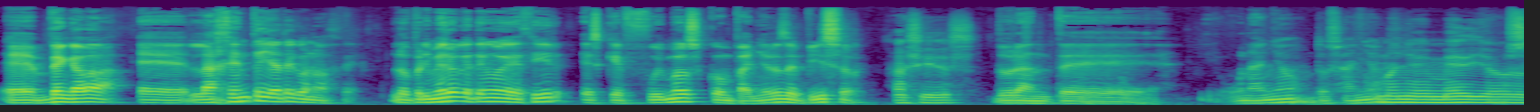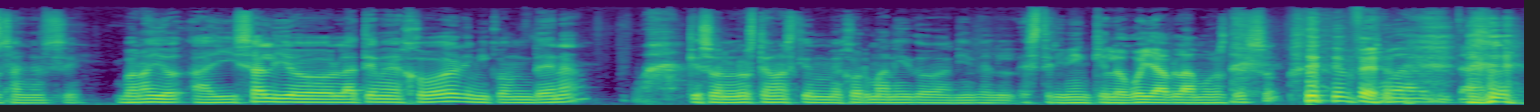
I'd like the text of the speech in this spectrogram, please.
Eh, venga, va. eh, la gente ya te conoce. Lo primero que tengo que decir es que fuimos compañeros de piso Así es. durante un año, dos años. Un año y medio, O dos sea. años, sí. Bueno, yo, ahí salió Late Mejor y Mi Condena, Buah. que son los temas que mejor me han ido a nivel streaming, que luego ya hablamos de eso. pero, Buah, brutal.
